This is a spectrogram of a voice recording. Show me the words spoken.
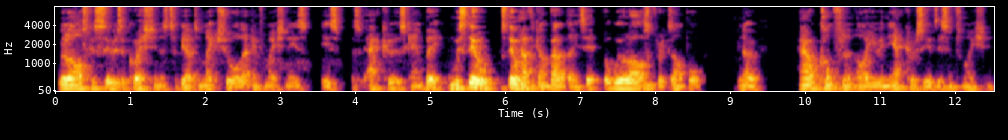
we'll ask a series of questions to be able to make sure that information is is as accurate as can be. And we still still have to go and validate it, but we'll ask, mm. for example, you know, how confident are you in the accuracy of this information?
